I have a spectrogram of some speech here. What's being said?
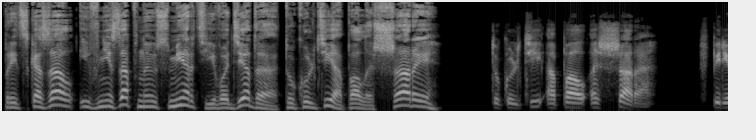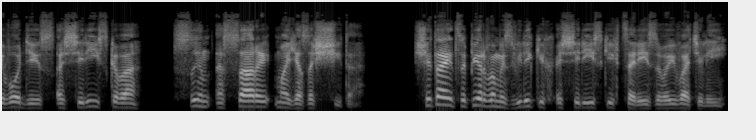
предсказал и внезапную смерть его деда Тукульти Апал Эшшары. Тукульти Апал Эшшара. В переводе с ассирийского «сын Эссары – моя защита». Считается первым из великих ассирийских царей-завоевателей.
